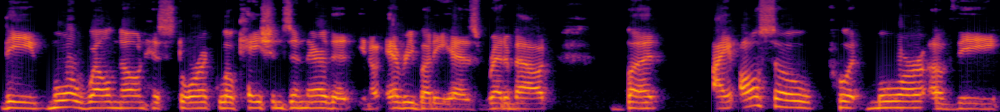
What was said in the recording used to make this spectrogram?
the more well-known historic locations in there that you know everybody has read about, but I also put more of the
